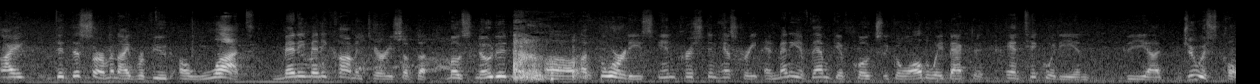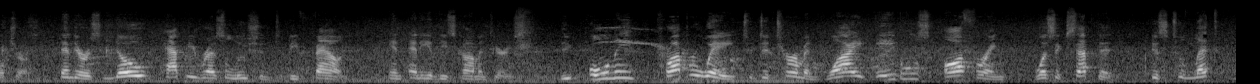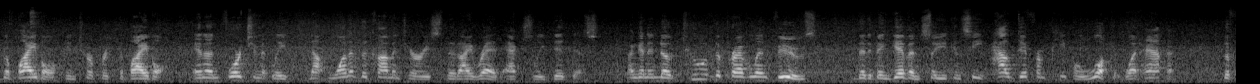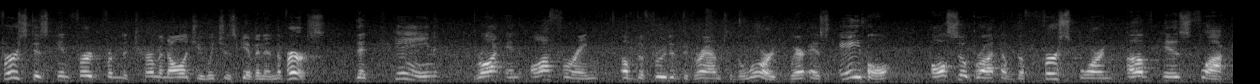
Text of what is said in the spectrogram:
I did this sermon, I reviewed a lot, many, many commentaries of the most noted uh, authorities in Christian history, and many of them give quotes that go all the way back to antiquity and the uh, Jewish culture. And there is no happy resolution to be found in any of these commentaries. The only proper way to determine why Abel's offering was accepted is to let the Bible interpret the Bible. And unfortunately, not one of the commentaries that I read actually did this. I'm going to note two of the prevalent views that have been given so you can see how different people look at what happened. The first is inferred from the terminology which is given in the verse that Cain brought an offering of the fruit of the ground to the Lord, whereas Abel also brought of the firstborn of his flock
